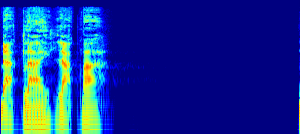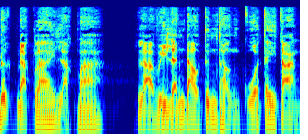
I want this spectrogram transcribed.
Đạt Lai Lạt Ma Đức Đạt Lai Lạt Ma là vị lãnh đạo tinh thần của Tây Tạng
